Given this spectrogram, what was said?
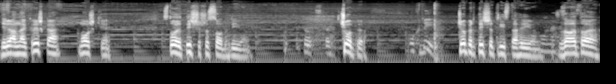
Деревянная крышка, ножки. Стоит 1600 гривен. Тут что? Чоппер. Ух ты! Чоппер 1300 О, гривен. наш Золотое.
